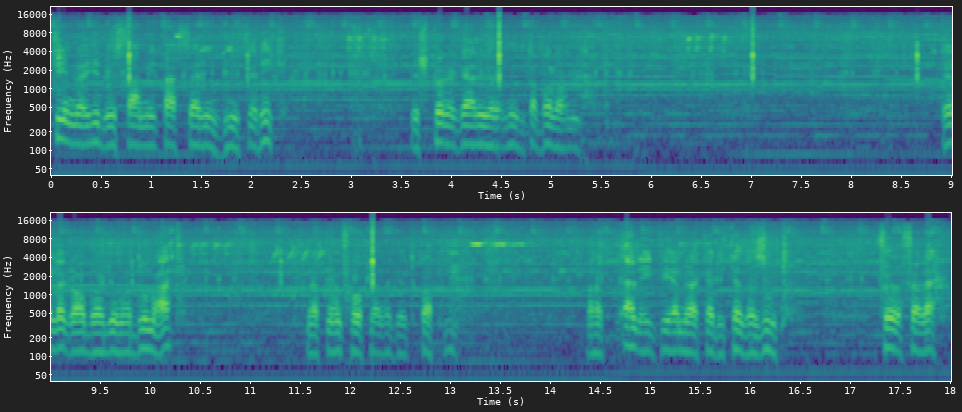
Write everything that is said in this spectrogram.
kínai időszámítás szerint működik, és pörög előre, mint a bolond. Tényleg abba hagyom a dumát, mert nem fogok levegőt kapni. Hát eléggé emelkedik ez az út fölfele.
